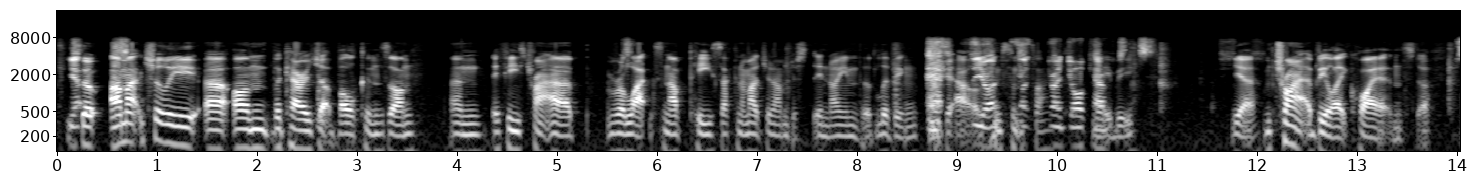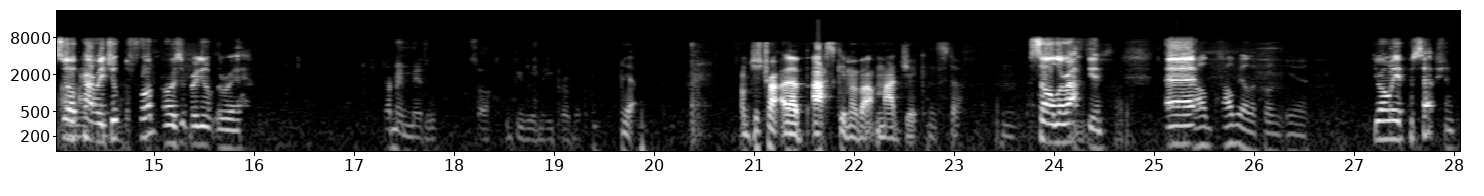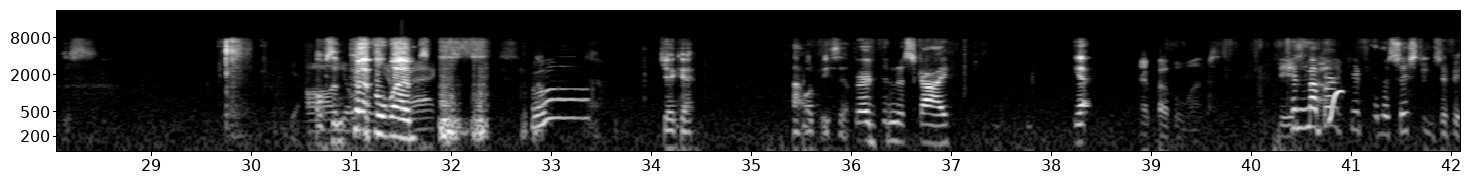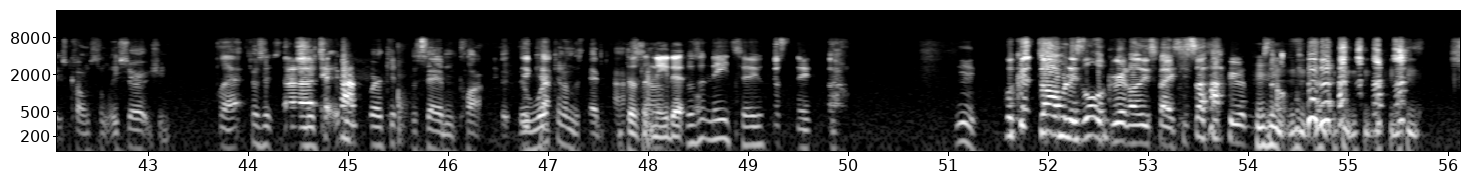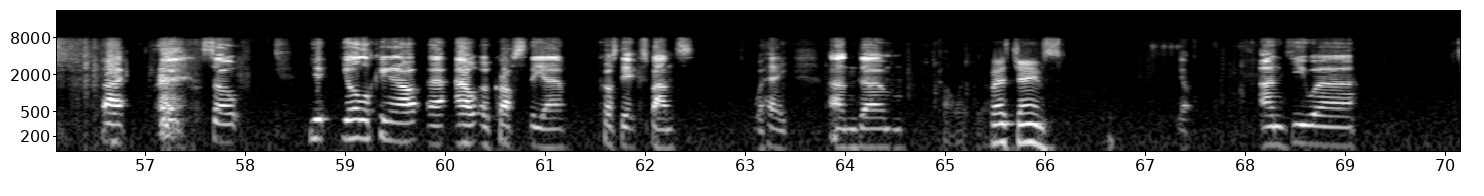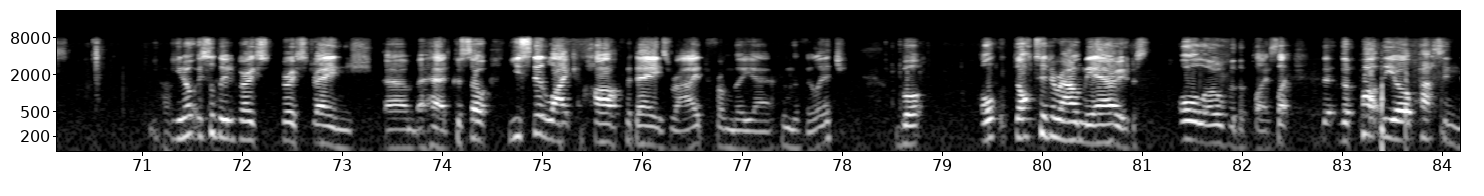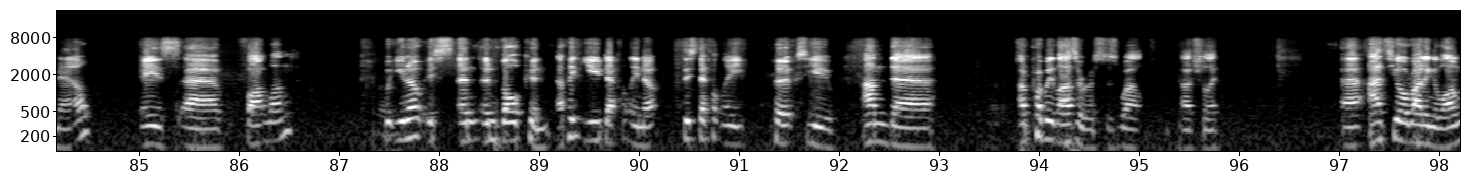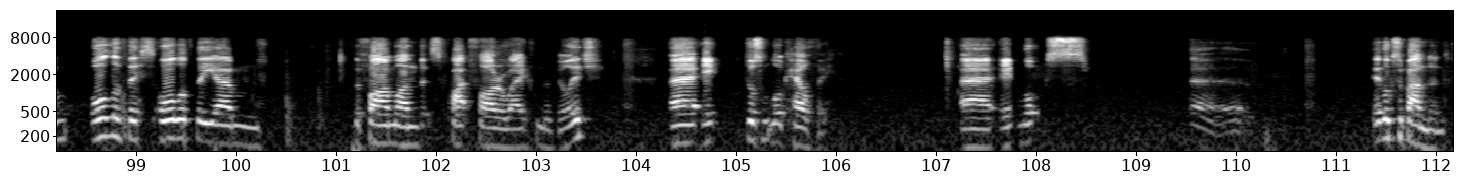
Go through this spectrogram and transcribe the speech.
Yeah. So I'm actually uh, on the carriage that Vulcan's on, and if he's trying to relax and have peace, I can imagine I'm just annoying the living shit out So of you're him on, sometimes. you're on your carriage. Maybe. Yeah, I'm trying to be like quiet and stuff. So I your carriage up the front, or is it bringing up the rear? I'm in middle, so you'd be with me probably. Yeah. I'm just trying to ask him about magic and stuff. and- So Lorathian, uh, I'll, I'll be on the front, yeah. You're only a perception. Oh, Of some purple worms. get JK. That would be silly. Birds in the sky. No purple ones. Can my bird give him assistance if it's constantly searching? Claire. Because it's Uh, they're it technically working at the same clock. They're working on the same task. Doesn't need it. Doesn't need to. Just need. Hmm. Look at Dom and his little grin on his face. He's so happy with himself. Alright. So you, you're looking out uh, out across the uh, across the expanse. Well, hey, and um, Can't wait for that. Where's James? Yep. And you uh, you notice something very very strange um, ahead. Because so you still like half a day's ride from the uh, from the village, but all dotted around the area, just all over the place. Like the the part that you're passing now is uh, farmland, but you notice and and Vulcan. I think you definitely know this. Definitely perks you and uh, and probably Lazarus as well. Actually, uh, as you're riding along, all of this, all of the um, the farmland that's quite far away from the village, uh, it doesn't look healthy. Uh, it looks uh, it looks abandoned.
